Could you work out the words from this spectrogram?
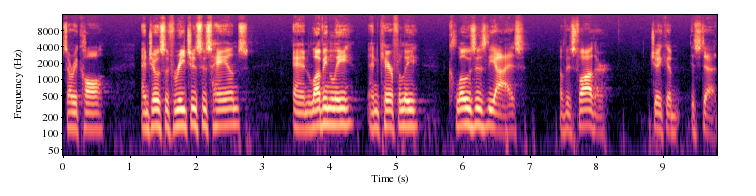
as I recall. And Joseph reaches his hands and lovingly and carefully closes the eyes of his father. Jacob is dead.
